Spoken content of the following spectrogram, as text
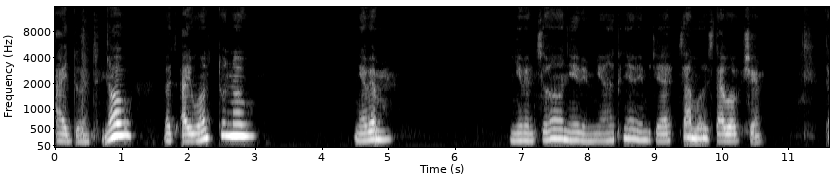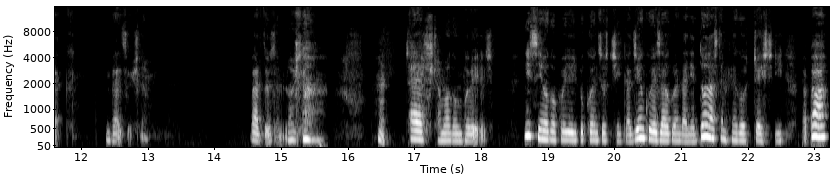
I don't know, but I want to know. Nie wiem. Nie wiem co, nie wiem jak, nie wiem gdzie. Samo stało się. Tak. Bardzo źle. Bardzo ze mną źle. Hm. Co jeszcze mogę powiedzieć? Nic nie mogę powiedzieć, bo koniec odcinka. Dziękuję za oglądanie. Do następnego. Cześć i pa pa!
